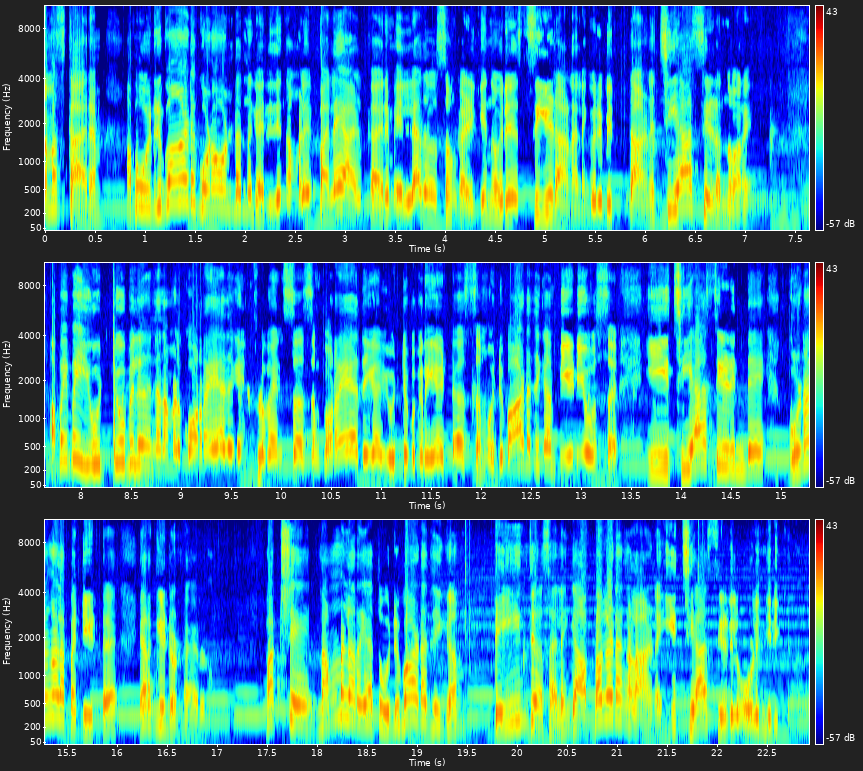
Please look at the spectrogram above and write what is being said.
നമസ്കാരം. അപ്പൊ ഒരുപാട് ഗുണമുണ്ടെന്ന് കരുതി നമ്മളിൽ പല ആൾക്കാരും എല്ലാ ദിവസവും കഴിക്കുന്ന ഒരു സീഡാണ് അല്ലെങ്കിൽ ഒരു വിത്താണ് ചിയാ സീഡ് എന്ന് പറയും. അപ്പൊ ഇപ്പൊ യൂട്യൂബിൽ തന്നെ നമ്മൾ കുറെ അധികം ഇൻഫ്ലുവൻസേഴ്സും കുറെ അധികം യൂട്യൂബ് ക്രിയേറ്റേഴ്സും ഒരുപാടധികം വീഡിയോസ് ഈ ചിയാ സീഡിന്റെ ഗുണങ്ങളെ പറ്റിയിട്ട് ഇറക്കിയിട്ടുണ്ടായിരുന്നു. പക്ഷേ നമ്മൾ അറിയാത്ത ഒരുപാടധികം ഡേഞ്ചേഴ്സ് അല്ലെങ്കിൽ അപകടങ്ങളാണ് ഈ ചിയാ സീഡിൽ ഒളിഞ്ഞിരിക്കുന്നത്.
